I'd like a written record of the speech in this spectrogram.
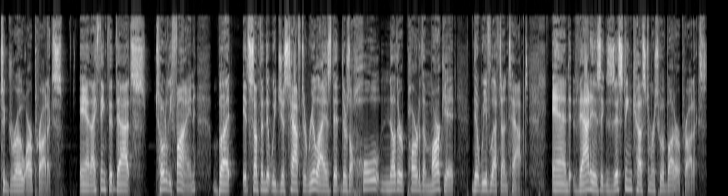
to grow our products. And I think that that's totally fine, but it's something that we just have to realize that there's a whole nother part of the market that we've left untapped. And that is existing customers who have bought our products.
